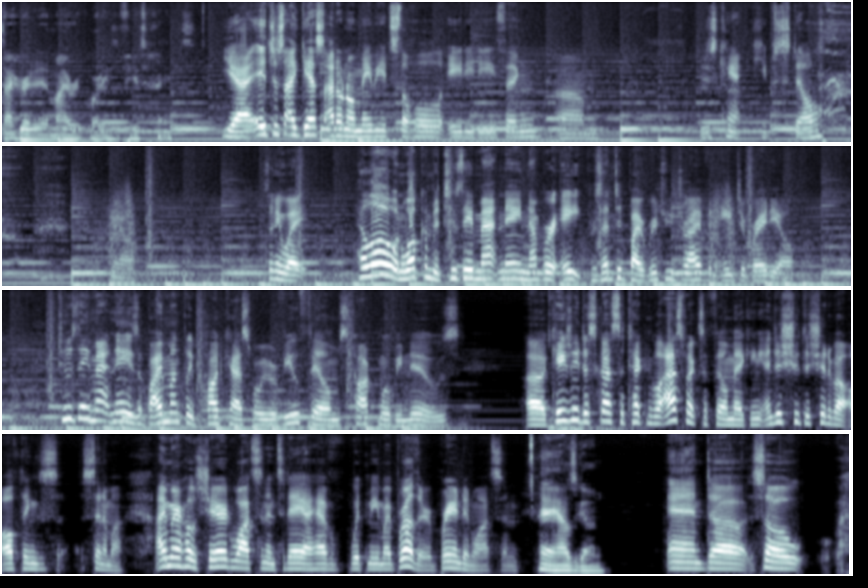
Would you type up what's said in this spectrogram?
Because I heard it in my recordings a few times. Yeah, it just I guess I don't know. Maybe it's the whole ADD thing. Um, you just can't keep still. you know. So anyway, hello and welcome to Tuesday Matinee number eight, presented by Ridgeview Drive and Age of Radio. Tuesday Matinee is a bi-monthly podcast where we review films, talk movie news, uh, occasionally discuss the technical aspects of filmmaking, and just shoot the shit about all things cinema. I'm your host, Jared Watson, and today I have with me my brother, Brandon Watson. Hey, how's it going? And uh, so,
